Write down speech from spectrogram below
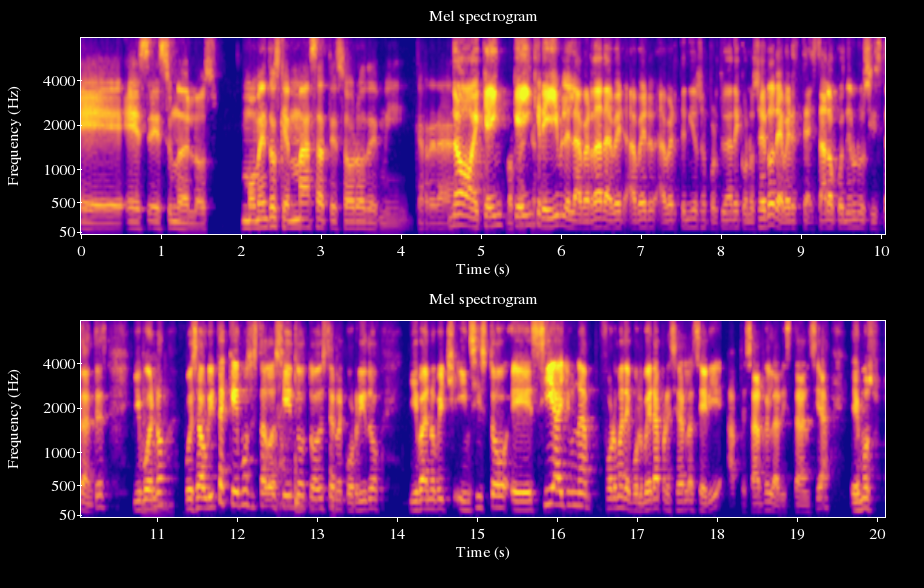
Eh, es, es uno de los momentos que más atesoro de mi carrera. No, qué, qué increíble, la verdad, haber, haber, haber tenido esa oportunidad de conocerlo, de haber estado con él unos instantes. Y bueno, pues ahorita que hemos estado haciendo todo este recorrido, Ivanovich, insisto, eh, sí hay una forma de volver a apreciar la serie a pesar de la distancia. Hemos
